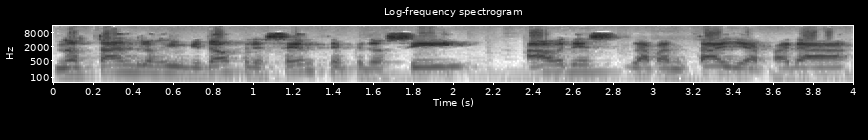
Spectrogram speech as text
no están los invitados presentes, pero si abres la pantalla para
